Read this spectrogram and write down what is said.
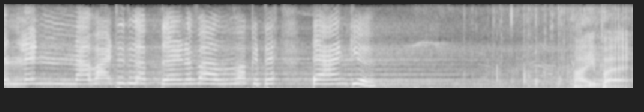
రచనలన్న వాటికి చెప్తాయని భావం ఒకటే థ్యాంక్ యూ అయిపోయి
